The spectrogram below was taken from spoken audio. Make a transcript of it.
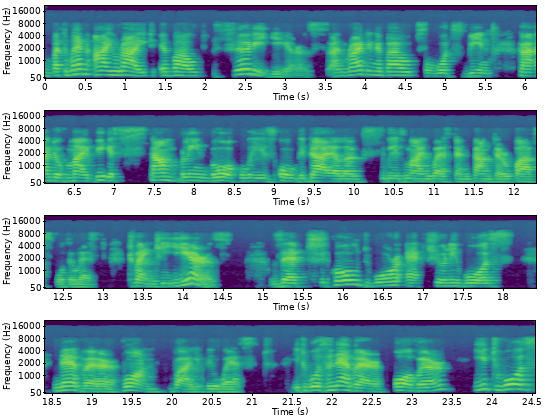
But when I write about 30 years, I'm writing about what's been kind of my biggest stumbling block with all the dialogues with my Western counterparts for the last 20 years that the Cold War actually was never won by the West. It was never over. It was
